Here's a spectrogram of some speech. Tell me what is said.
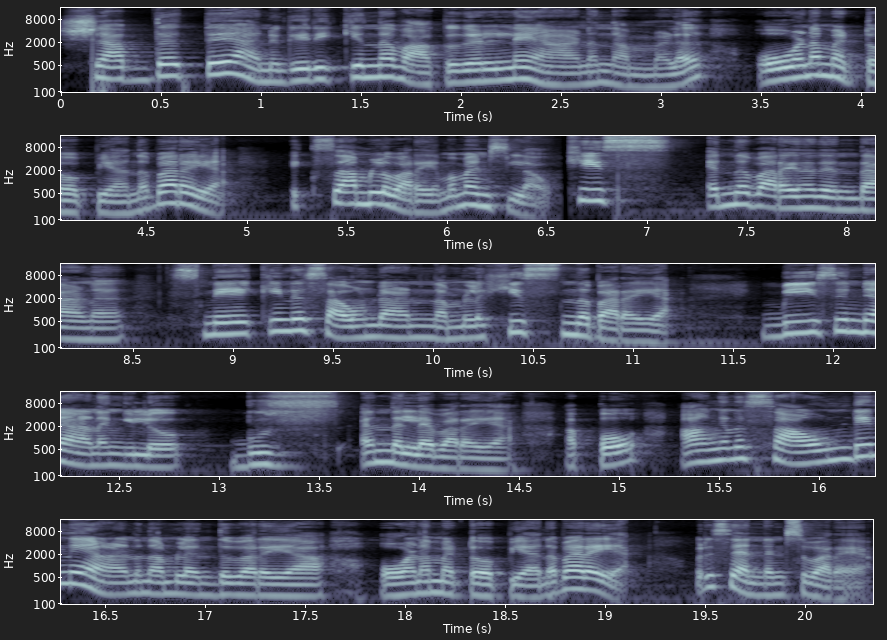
ശബ്ദത്തെ അനുകരിക്കുന്ന വാക്കുകളിനെയാണ് നമ്മൾ ഓണമറ്റോപ്പിയ എന്ന് പറയുക എക്സാമ്പിൾ പറയുമ്പോൾ മനസ്സിലാവും. ഹിസ് എന്ന് പറയുന്നത് എന്താണ്? സ്നേക്കിന്റെ സൗണ്ടാണ് നമ്മൾ ഹിസ് എന്ന് പറയുക ബീസിന്റെ ആണെങ്കിലോ ബുസ് എന്നല്ലേ പറയുക അപ്പോൾ അങ്ങനെ സൗണ്ടിനെയാണ് നമ്മൾ എന്ത് പറയുക ഓണമറ്റോപ്പിയ എന്ന് പറയുക ഒരു സെന്റൻസ് പറയാം.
